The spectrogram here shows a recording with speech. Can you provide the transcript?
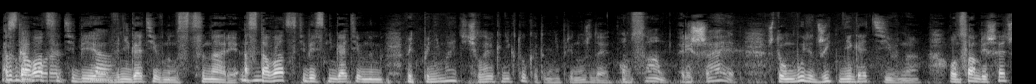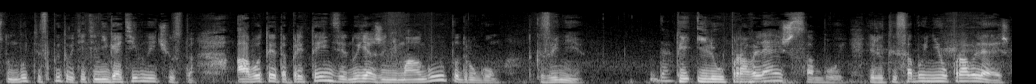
так, оставаться тебе да. в негативном сценарии, угу. оставаться тебе с негативным... Ведь, понимаете, человека никто к этому не принуждает. Он сам решает, что он будет жить негативно. Он сам решает, что он будет испытывать эти негативные чувства. А вот эта претензия, ну я же не могу по-другому, так извини. Да. Ты или управляешь собой, или ты собой не управляешь.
